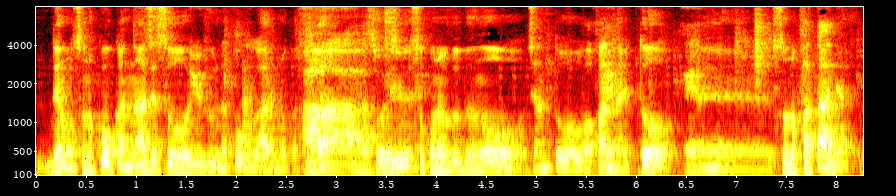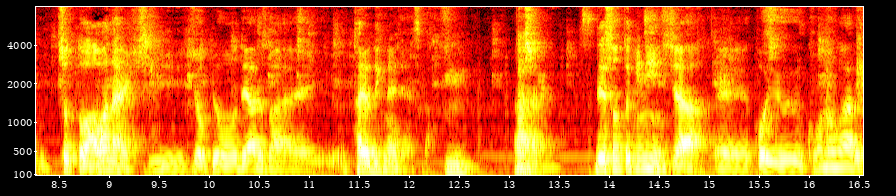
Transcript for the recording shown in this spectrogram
でもその効果はなぜそういうふうな効果があるのかとかそういうそこの部分をちゃんと分かんないと、ええーそのパターンにちょっと合わない状況である場合対応できないじゃないですか。うん。確かに。でその時にじゃあ、えーこういう効能があるっ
